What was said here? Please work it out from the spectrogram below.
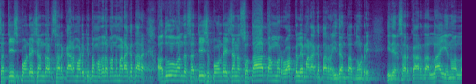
ಸತೀಶ್ ಫೌಂಡೇಶನ್ದವ್ರು ಸರ್ಕಾರ ಮಾಡೋಕ್ಕಿಂತ ಮೊದಲ ಬಂದು ಮಾಡಾಕತ್ತಾರ. ಅದು ಒಂದು ಸತೀಶ್ ಫೌಂಡೇಶನ್ ಸ್ವತಃ ತಮ್ಮ ರೊಕ್ಕಲೆ ಮಾಡಾಕತ್ತಾರ. ಇದಂಥದ್ದು ನೋಡ್ರಿ. ಇದೇನು ಸರ್ಕಾರದಲ್ಲ ಏನೂ ಅಲ್ಲ.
